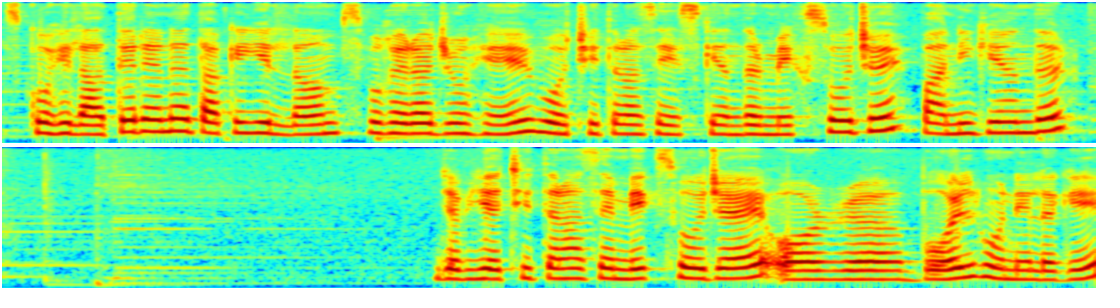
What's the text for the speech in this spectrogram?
इसको हिलाते रहना ताकि ये लम्ब्स वगैरह जो हैं वो अच्छी तरह से इसके अंदर मिक्स हो जाए, पानी के अंदर। जब ये अच्छी तरह से मिक्स हो जाए और बॉईल होने लगे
